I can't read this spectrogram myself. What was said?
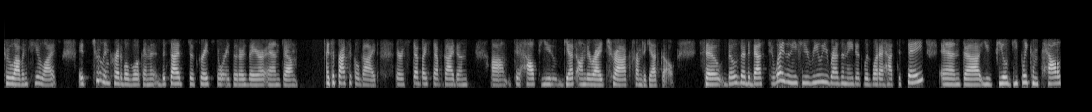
true love into your life. It's truly incredible book and besides just great stories that are there and um it's a practical guide. There's step by step guidance um, to help you get on the right track from the get go so those are the best two ways and if you really resonated with what i had to say and uh, you feel deeply compelled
